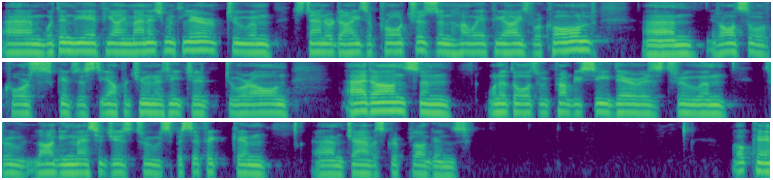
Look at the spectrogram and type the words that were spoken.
um, within the API management layer to um, standardize approaches and how APIs were called. Um, it also, of course, gives us the opportunity to do our own add-ons. And one of those we probably see there is through um, through logging messages through specific um, um, JavaScript plugins. Okay,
